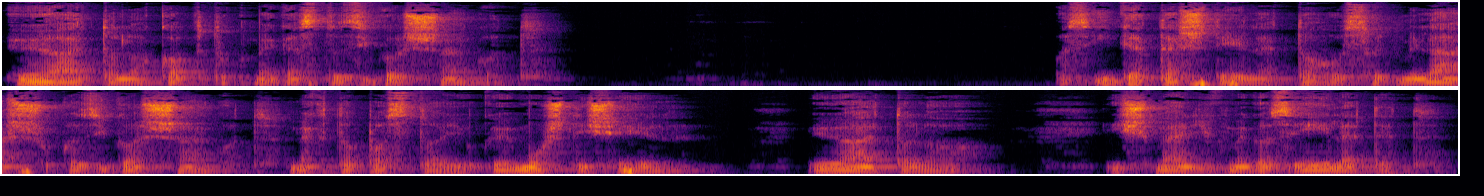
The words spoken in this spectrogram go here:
Ő általa kaptuk meg ezt az igazságot. Az ige testé lett ahhoz, hogy mi lássuk az igazságot, megtapasztaljuk. Ő most is él. Ő általa ismerjük meg az életet.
